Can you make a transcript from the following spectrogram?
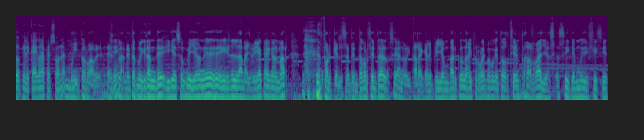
le que le caiga a una persona. Muy improbable. El ¿Sí? planeta es muy grande y esos millones, la mayoría caen al mar, porque el 70% es el océano. Y para que le pille un barco no hay problema porque todos tienen pararrayos. Así que es muy difícil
